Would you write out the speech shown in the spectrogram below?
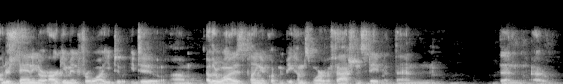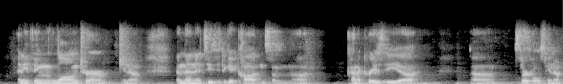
understanding or argument for why you do what you do. Um, otherwise, playing equipment becomes more of a fashion statement than than uh, anything long term, you know. And then it's easy to get caught in some uh, kind of crazy uh, uh, circles, you know.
